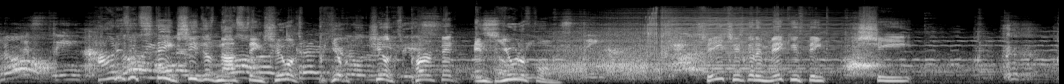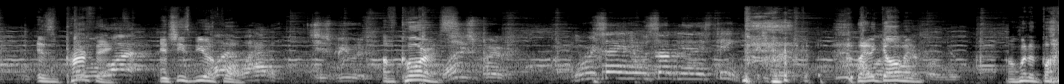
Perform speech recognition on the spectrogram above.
No. Stink. How does no, it stink? She does not stink. She looks she looks perfect and beautiful. See, she's gonna make you think she is perfect you know and she's beautiful. What? what happened? She's beautiful. Of course. She's perfect. You were saying it was ugly and it stinks. Let it go, man. I want to bike.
